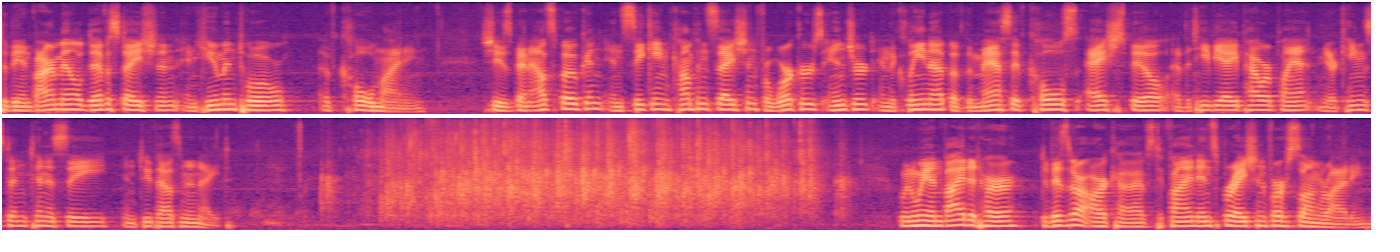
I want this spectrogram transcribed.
to the environmental devastation and human toil of coal mining. She has been outspoken in seeking compensation for workers injured in the cleanup of the massive coal ash spill at the TVA power plant near Kingston, Tennessee in 2008. When we invited her to visit our archives to find inspiration for her songwriting,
